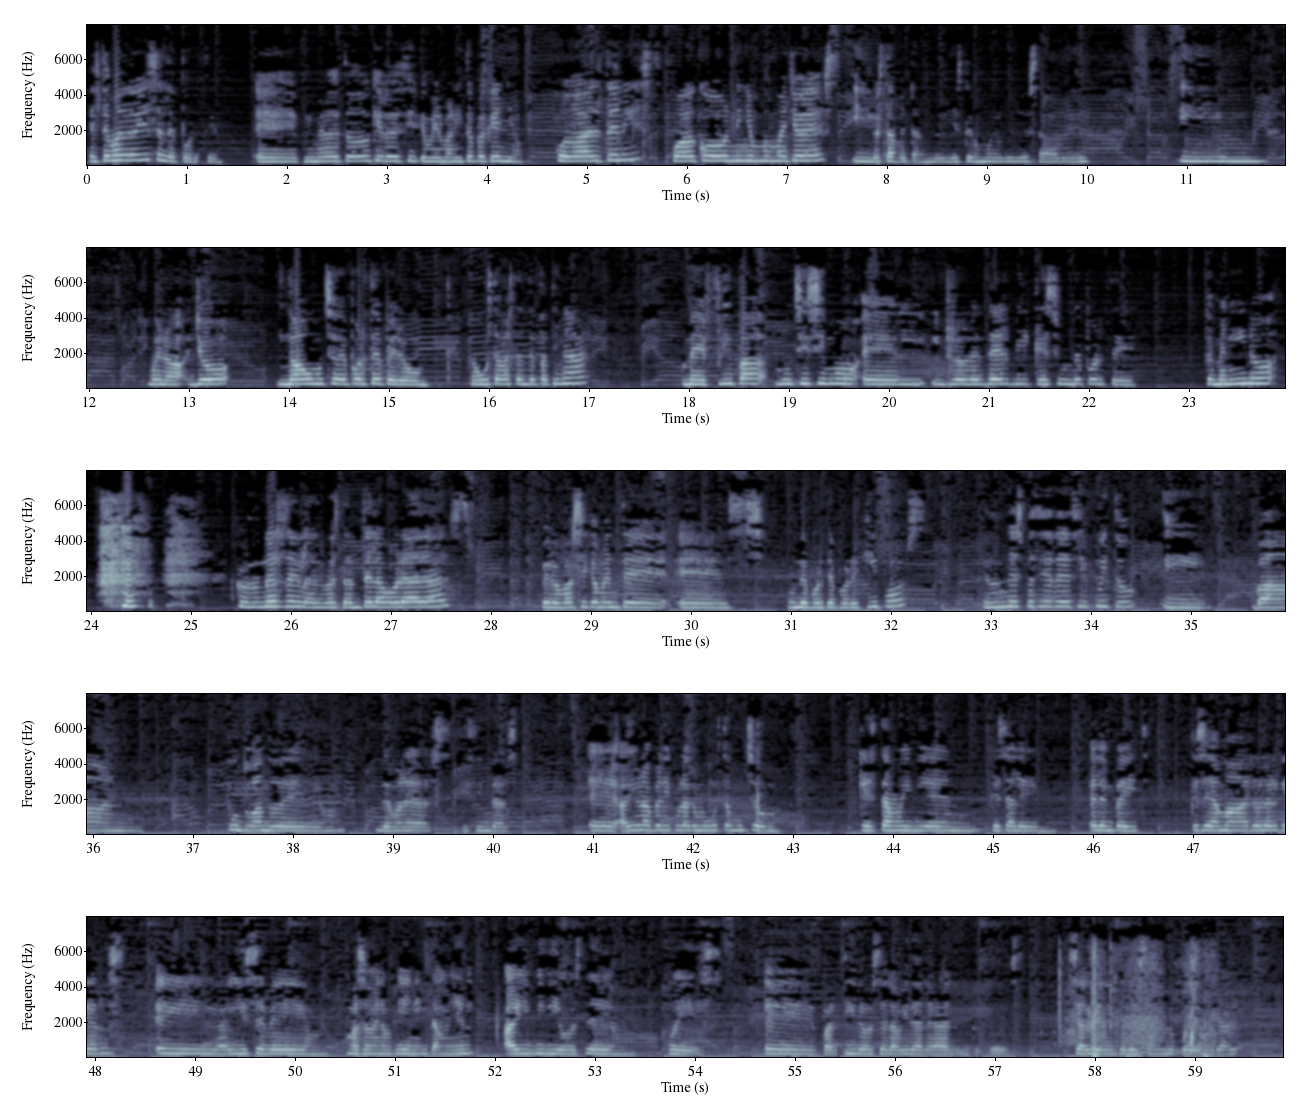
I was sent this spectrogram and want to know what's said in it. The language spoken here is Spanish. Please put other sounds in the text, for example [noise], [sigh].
El tema de hoy es el deporte. Eh, primero de todo quiero decir que mi hermanito pequeño juega al tenis, juega con niños más mayores y lo está petando y estoy muy orgullosa de él. Y mm, bueno, yo no hago mucho deporte, pero me gusta bastante patinar. Me flipa muchísimo el roller derby, que es un deporte femenino [laughs] con unas reglas bastante elaboradas, pero básicamente es un deporte por equipos en una especie de circuito y van puntuando de, de maneras distintas. Eh, hay una película que me gusta mucho que está muy bien, que sale Ellen Page, que se llama Roller Girls y ahí se ve más o menos bien y también hay vídeos de pues eh, partidos en la vida real entonces si alguien le interesa lo puede mirar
